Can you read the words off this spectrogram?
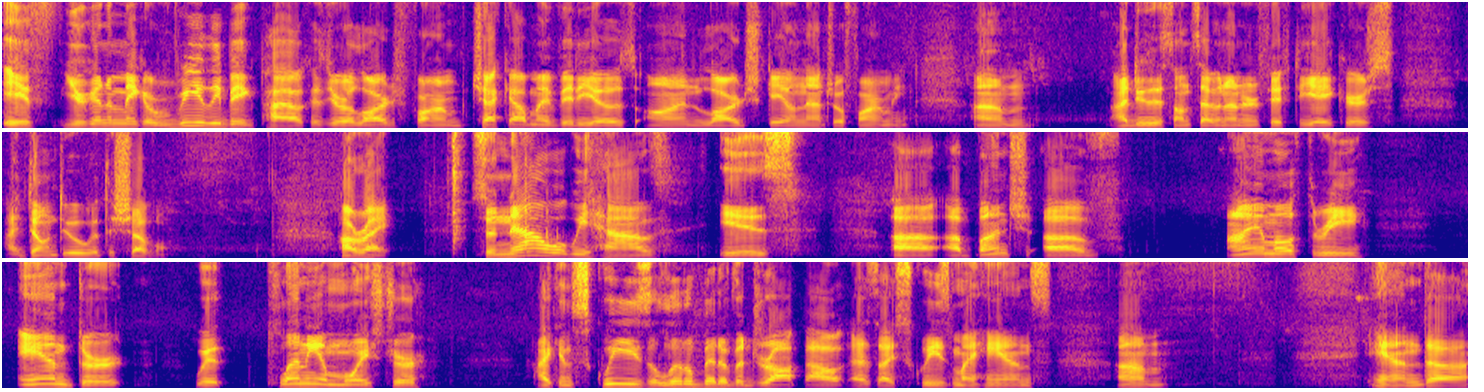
If you're gonna make a really big pile because you're a large farm, check out my videos on large scale natural farming. Um, I do this on 750 acres. I don't do it with a shovel. All right, so now what we have is uh, a bunch of IMO3 and dirt with plenty of moisture. I can squeeze a little bit of a drop out as I squeeze my hands. Um, and uh,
